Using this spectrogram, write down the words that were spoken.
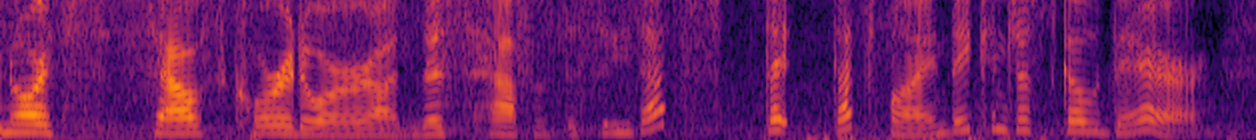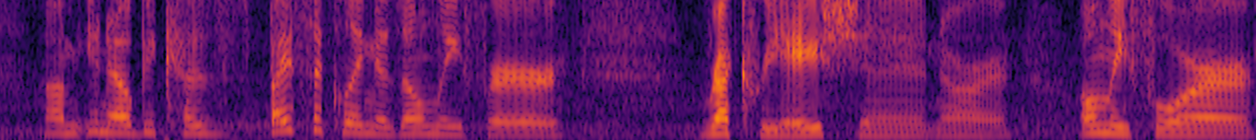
north-south corridor on this half of the city, that's that that's fine. They can just go there, um, you know, because bicycling is only for recreation or only for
